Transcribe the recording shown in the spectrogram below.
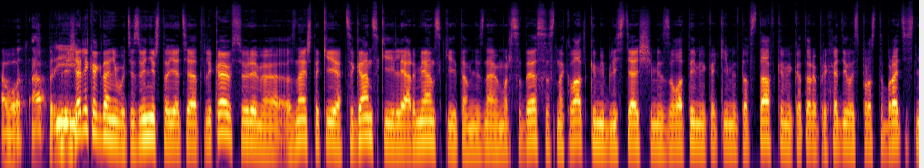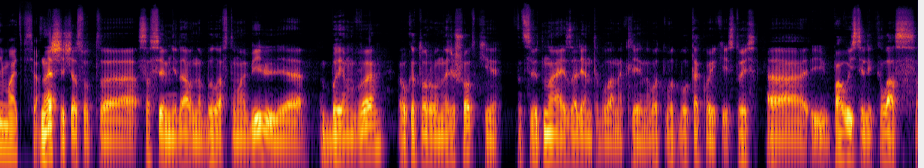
Вот. А при... Приезжали когда-нибудь? Извини, что я тебя отвлекаю все время. Знаешь, такие цыганские или армянские, там, не знаю, Мерседесы с накладками блестящими, золотыми какими-то вставками, которые приходилось просто брать и снимать все. Знаешь, сейчас вот э, совсем недавно был автомобиль э, BMW, у которого на решетке цветная изолента была наклеена. Вот, вот был такой кейс. То есть э, повысили класс э,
